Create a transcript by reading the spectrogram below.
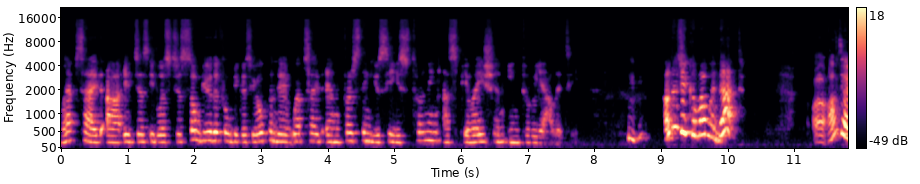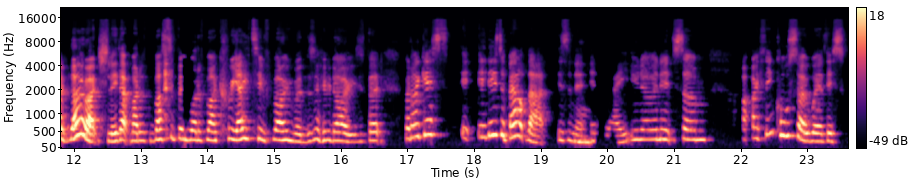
website uh, it just it was just so beautiful because you open the website and first thing you see is turning aspiration into reality how did you come up with that uh, I don't know actually. That might have, must have been one of my creative moments. Who knows? But but I guess it, it is about that, isn't it? Mm. Anyway, you know, and it's um I think also where this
